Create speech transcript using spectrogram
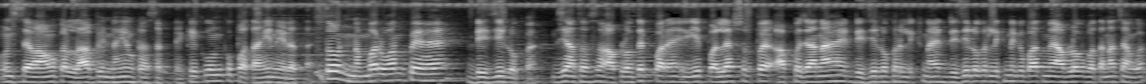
उन सेवाओं का लाभ भी नहीं उठा सकते, क्योंकि उनको पता ही नहीं रहता है। तो नंबर वन पे है डिजी लॉकर जी हाँ दोस्तों, आप लोग देख पा रहे हैं, ये प्ले स्टोर पर आपको जाना है डिजी लॉकर लिखना है। डिजी लॉकर लिखने के बाद मैं आप लोगों को बताना चाहूँगा,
